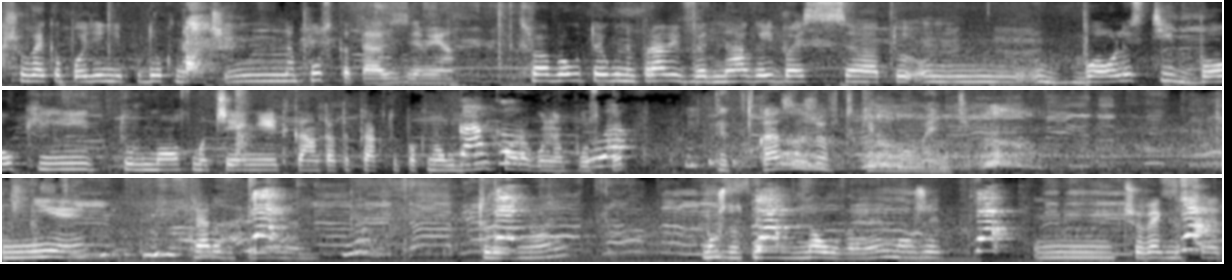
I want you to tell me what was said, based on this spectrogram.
човека по един или по друг начин напуска тази земя. Слава Богу, той го направи веднага и без а, ту, м, болести, болки, турмоз, мъчение и така нататък, както пък много други хора го напускат. Какво казваш в такива моменти? Ние трябва да го приемем. Трудно е. Може да отнеме много време. Може човек да се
